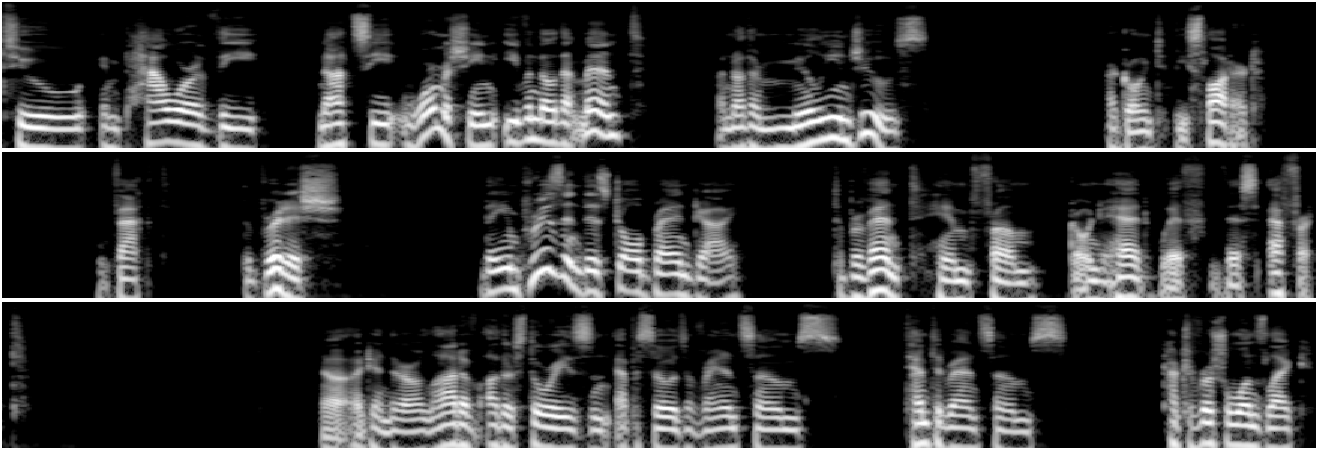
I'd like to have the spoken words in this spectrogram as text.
to empower the Nazi war machine, even though that meant another million Jews are going to be slaughtered. In fact, the British, they imprisoned this Joel Brand guy to prevent him from going ahead with this effort. Now, again, there are a lot of other stories and episodes of ransoms, attempted ransoms, controversial ones like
